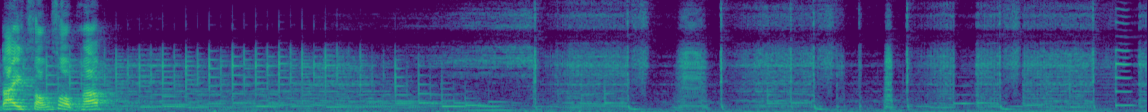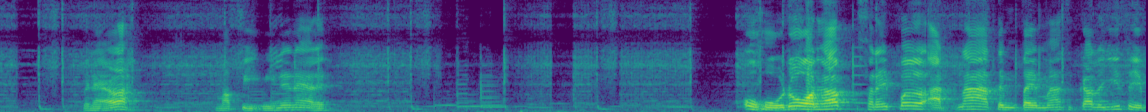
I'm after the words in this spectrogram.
ได้อีกสองศพครับ ไปไหนแล้วล่ะ มาปีกนี้แน่ ๆ เลย โอ้โห โดนครับ สไนเปอร์อัดหน้าเต็มๆฮะสิบเก้าต่อยี่สิบ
